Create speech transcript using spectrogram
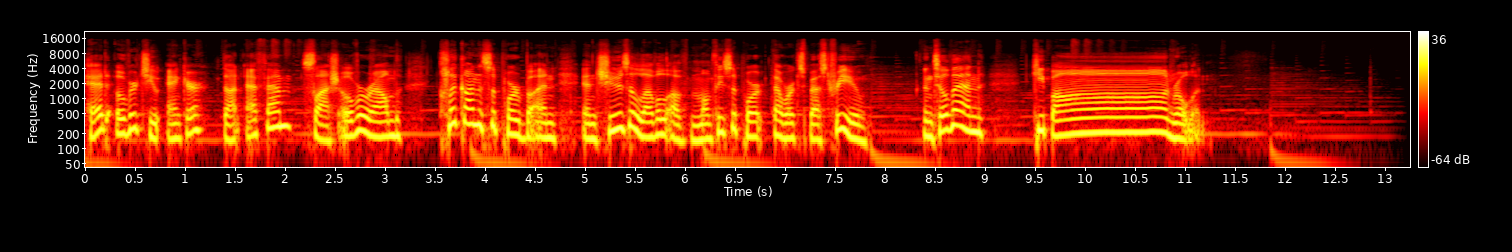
Head over to anchor.fm slash overwhelmed, click on the support button, and choose a level of monthly support that works best for you. Until then, keep on rolling.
